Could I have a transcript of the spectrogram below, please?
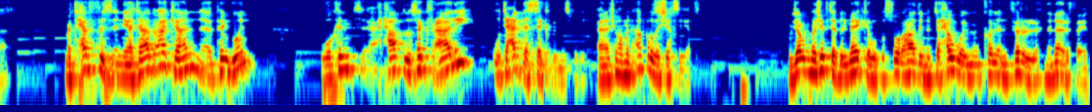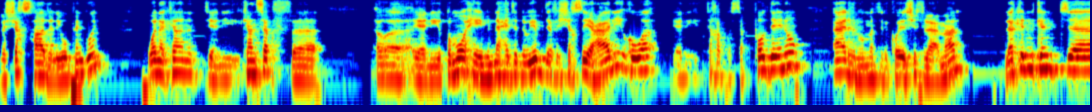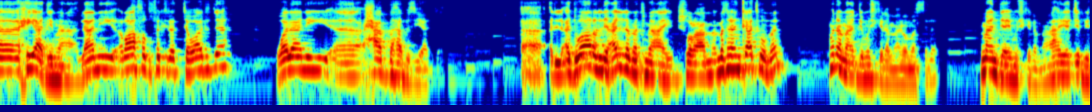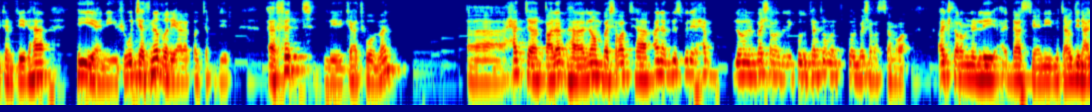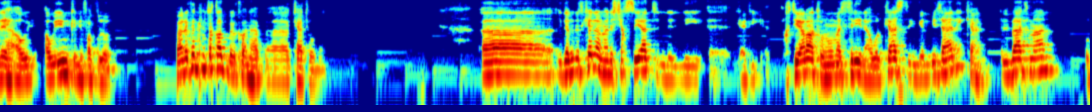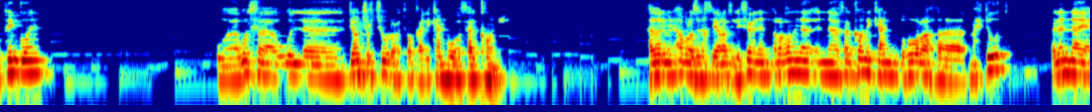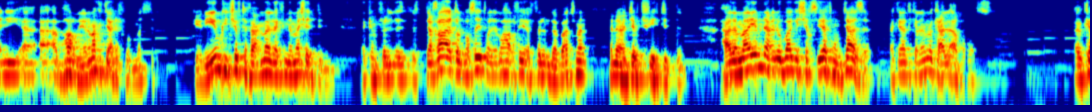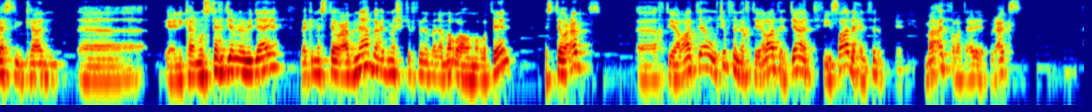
متحفز إني أتابعه كان آه، بينجوين. وكنت حاط له سقف عالي وتعدى السقف بالنسبة لي. أنا أشوفه من أبرز الشخصيات. مجرد ما شفته بال make up وبالصورة هذه إنه تحول من كولين فيرل اللي إحنا نعرفه إلى الشخص هذا اللي هو بينجوين. وأنا كانت يعني كان سقف آه، يعني طموحي من ناحية إنه يبدأ في الشخصية عالي هو يعني تخطى السقف. بول دينو أعرف الممثل كويس شفت الاعمال لكن كنت آه، حيادي معه. لاني رافض فكرة تواجده ولا أني آه، حابها بزيادة. آه، الأدوار اللي علمت معي بصورة عامة مثلا كات وومن أنا ما عندي مشكلة مع الممثلة. ما عندي أي مشكلة معها يعجبني تمثيلها. هي يعني في وجهة نظري على أقل تقدير آه، فت لكات وومن آه، حتى قالبها لون بشرتها. أنا بالنسبة لي أحب لون البشرة اللي يكون وومن تكون البشرة السمراء. أكثر من اللي الناس يعني متعودين عليها أو أو يمكن يفضلون. فأنا كنت متقبل كونها آه، Catwoman آه إذا بنتكلم عن الشخصيات اللي, آه، يعني اختيارات الممثلين أو ال casting المثالي كان الباتمان والبينجوين والف والجون تورتورو أتوقع اللي كان هو فالكوني. هذول من أبرز الاختيارات اللي فعلا رغم ان فالكوني كان ظهوره آه، محدود لأنه يعني آه، آه، أبهرني. أنا ما كنت اعرف الممثل يعني يمكن شفته في أعمال لكنه ما شدني. لكن في الدقائق البسيطة اللي ظهر فيها في فيلم ذا باتمان أنا عجبت فيه جدا. هذا ما يمنع إنه باقي الشخصيات ممتازة لكن أتكلم لك على الأبرز. الكاستنج كان آه يعني كان مستهجن من البداية لكن استوعبناه بعد ما شفت الفيلم أنا مرة أو مرتين. استوعبت اختياراته وشفت إن اختياراته جاءت في صالح الفيلم يعني ما أثرت عليه بالعكس.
